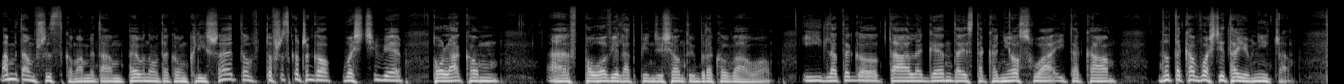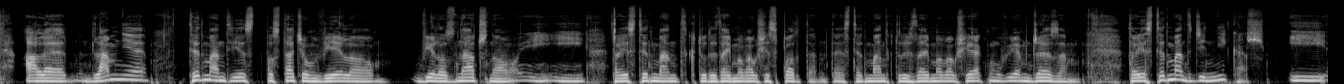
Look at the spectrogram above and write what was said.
Mamy tam wszystko, mamy tam pełną taką kliszę. To, to wszystko, czego właściwie Polakom e, w połowie lat 50. brakowało. I dlatego ta legenda jest taka niosła i taka, no taka właśnie tajemnicza. Ale dla mnie Tyrmand jest postacią wielo, wieloznaczną i, i, to jest Tyrmand, który zajmował się sportem. To jest Tyrmand, który zajmował się, jak mówiłem, jazzem. To jest Tyrmand dziennikarz. I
